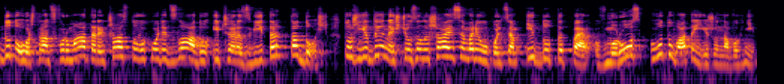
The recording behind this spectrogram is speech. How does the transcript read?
До того ж, трансформатори часто виходять з ладу і через вітер та дощ. Тож єдине, що залишається маріупольцям і дотепер в мороз готувати їжу на вогні.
